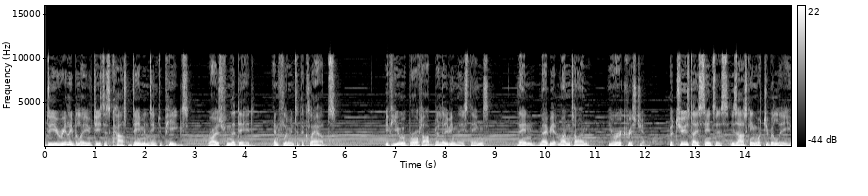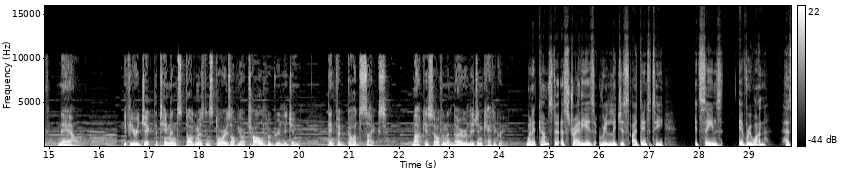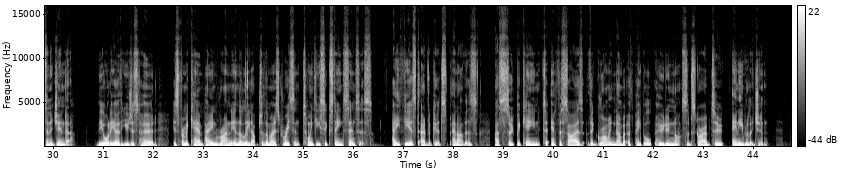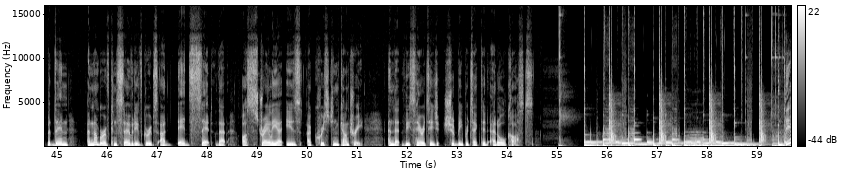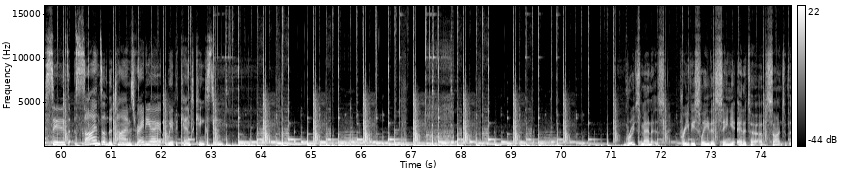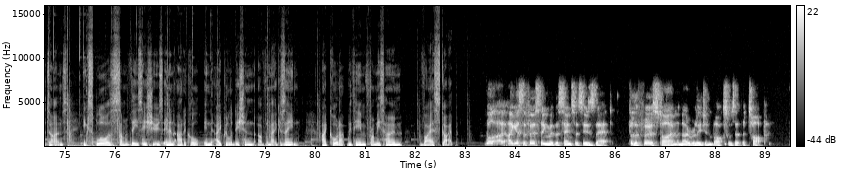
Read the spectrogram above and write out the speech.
Do you really believe Jesus cast demons into pigs, rose from the dead, and flew into the clouds? If you were brought up believing these things, then maybe at one time you were a Christian. But Tuesday's census is asking what you believe now. If you reject the tenets, dogmas, and stories of your childhood religion, then for God's sakes, mark yourself in the no religion category. When it comes to Australia's religious identity, it seems everyone has an agenda. The audio that you just heard is from a campaign run in the lead up to the most recent 2016 census. Atheist advocates and others are super keen to emphasise the growing number of people who do not subscribe to any religion. But then a number of conservative groups are dead set that Australia is a Christian country and that this heritage should be protected at all costs. This is Signs of the Times Radio with Kent Kingston. Bruce Manners, previously the senior editor of Signs of the Times, explores some of these issues in an article in the April edition of the magazine. I caught up with him from his home via Skype. Well, I guess the first thing with the census is that for the first time, the no religion box was at the top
